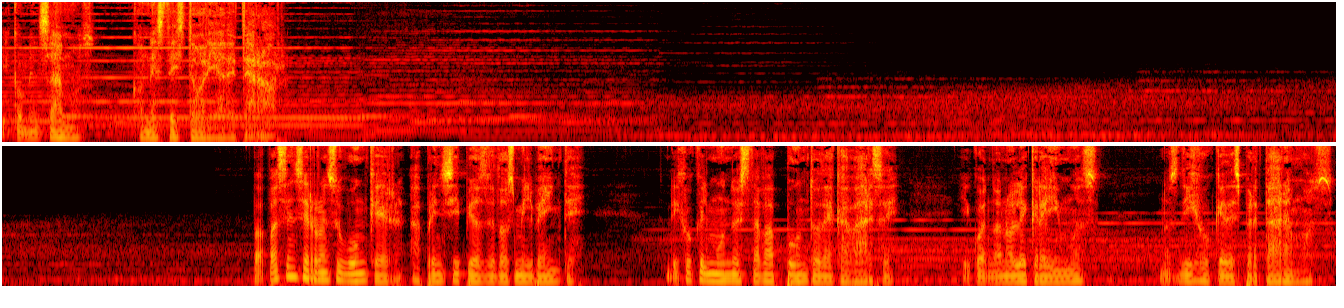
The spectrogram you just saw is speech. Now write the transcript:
y comenzamos con esta historia de terror. Papá se encerró en su búnker a principios de 2020. Dijo que el mundo estaba a punto de acabarse y cuando no le creímos, nos dijo que despertáramos.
